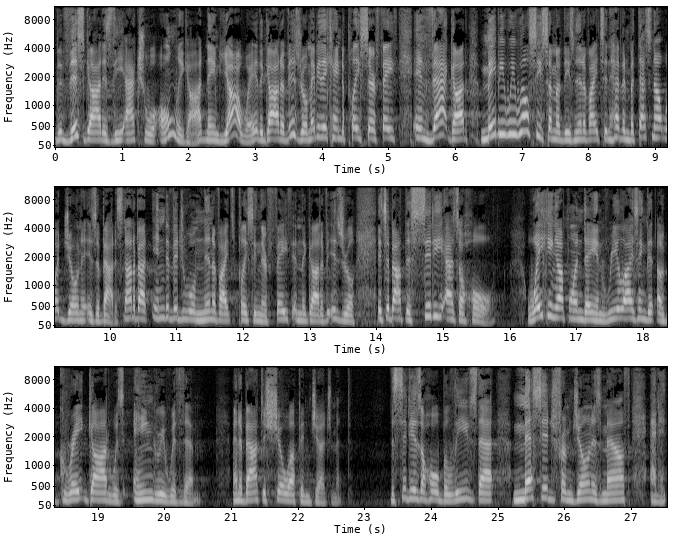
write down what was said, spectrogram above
that this God is the actual only God, named Yahweh, the God of Israel. Maybe they came to place their faith in that God. Maybe we will see some of these Ninevites in heaven, but that's not what Jonah is about. It's not about individual Ninevites placing their faith in the God of Israel. It's about the city as a whole, waking up one day and realizing that a great God was angry with them and about to show up in judgment. The city as a whole believes that message from Jonah's mouth, and it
